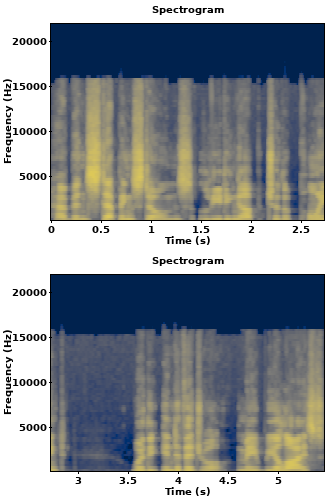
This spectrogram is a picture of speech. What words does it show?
have been stepping stones leading up to the point where the individual may realize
